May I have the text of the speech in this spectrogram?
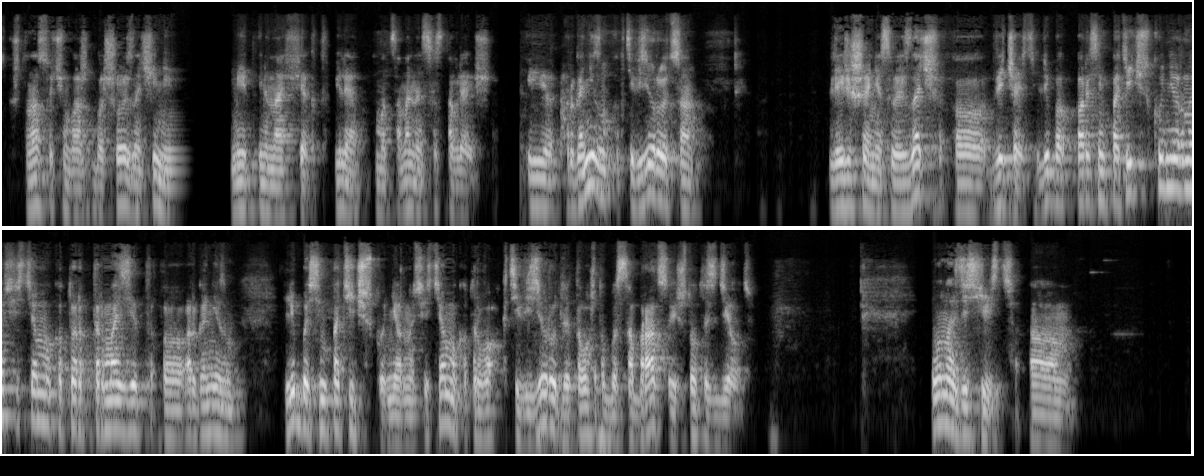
что у нас очень важ, большое значение имеет именно эффект или эмоциональная составляющая. И организм активизируется для решения своих задач э, две части. Либо парасимпатическую нервную систему, которая тормозит э, организм, либо симпатическую нервную систему, которую активизирует для того, чтобы собраться и что-то сделать. И у нас здесь есть э,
